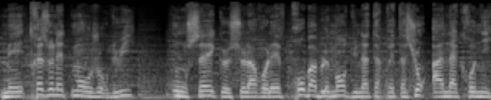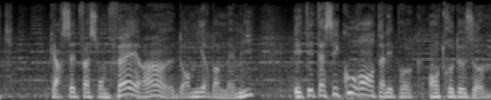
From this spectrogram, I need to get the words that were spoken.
Mais très honnêtement aujourd'hui, on sait que cela relève probablement d'une interprétation anachronique, car cette façon de faire, hein, dormir dans le même lit, était assez courante à l'époque entre deux hommes.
